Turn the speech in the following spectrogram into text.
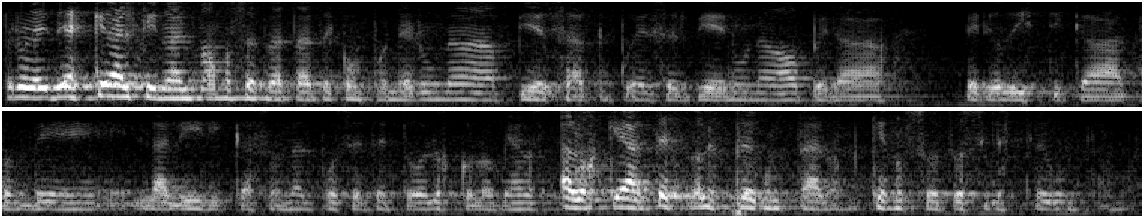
pero la idea es que al final vamos a tratar de componer una pieza que puede ser bien una ópera periodística donde la lírica son las voces de todos los colombianos, a los que antes no les preguntaron, que nosotros sí les preguntamos.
